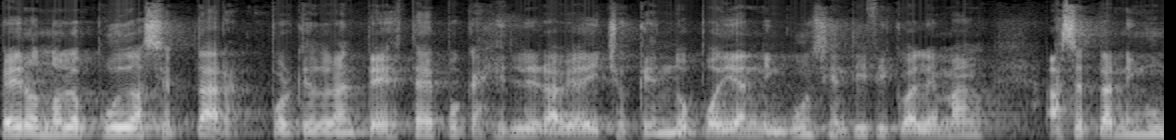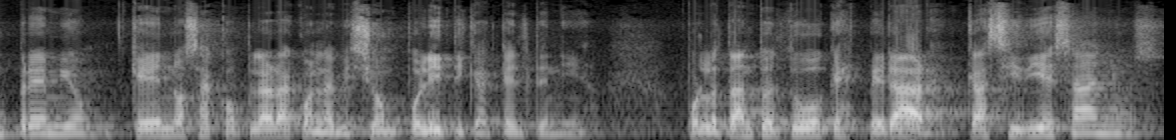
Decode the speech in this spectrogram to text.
pero no lo pudo aceptar, porque durante esta época Hitler había dicho que no podía ningún científico alemán aceptar ningún premio que no se acoplara con la visión política que él tenía. Por lo tanto, él tuvo que esperar casi 10 años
